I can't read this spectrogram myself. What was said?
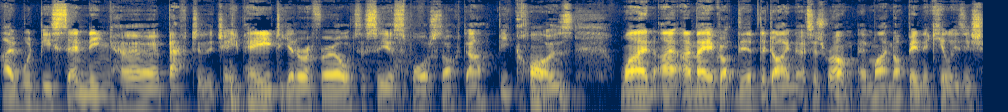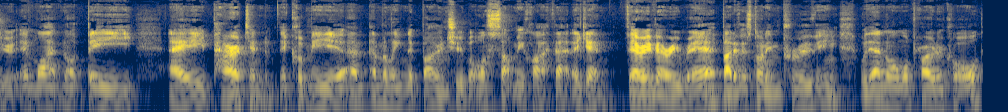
I would be sending her back to the GP to get a referral to see a sports doctor because one, I, I may have got the, the diagnosis wrong. It might not be an Achilles issue. It might not be a paratendon. It could be a, a malignant bone tumor or something like that. Again, very, very rare, but if it's not improving with our normal protocol,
